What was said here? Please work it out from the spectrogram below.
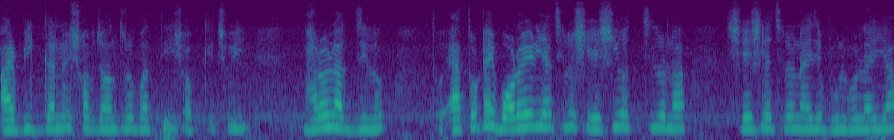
আর বিজ্ঞানের সব যন্ত্রপাতি সব কিছুই ভালো লাগছিল। তো এতটাই বড় এরিয়া ছিল শেষই হচ্ছিল না শেষই হচ্ছিল না এই যে ভুলভুলাইয়া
